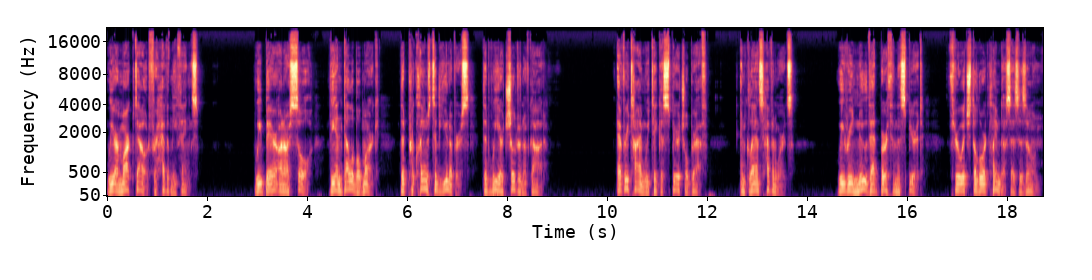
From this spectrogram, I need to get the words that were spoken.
we are marked out for heavenly things. We bear on our soul the indelible mark that proclaims to the universe that we are children of God. Every time we take a spiritual breath, and glance heavenwards. We renew that birth in the Spirit through which the Lord claimed us as His own.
